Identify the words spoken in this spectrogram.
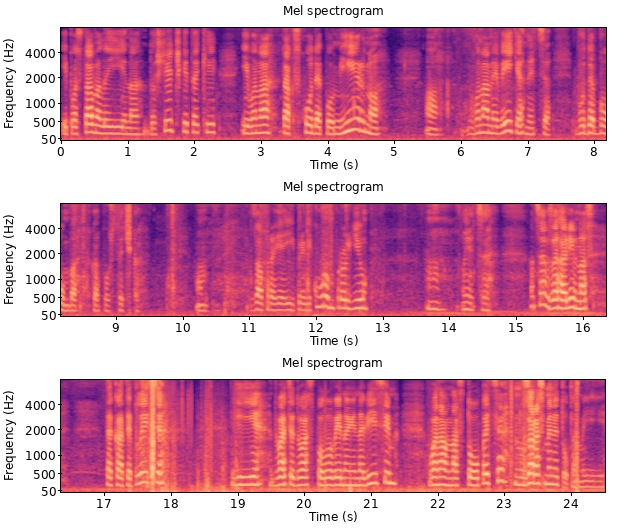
і поставили її на дощечки такі, і вона так сходить помірно. А, вона не витягнеться, буде бомба капусточка. Завтра я її привікуром пролью. І це. Оце взагалі в нас така теплиця. Її 22,5 на 8. Вона в нас топиться. Ну, зараз ми не топимо її.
